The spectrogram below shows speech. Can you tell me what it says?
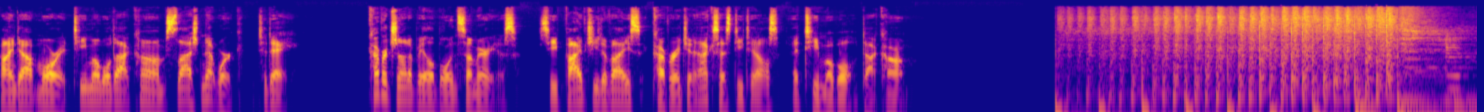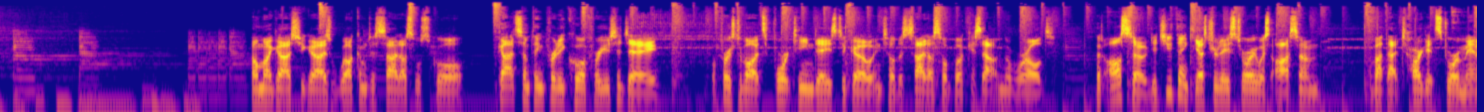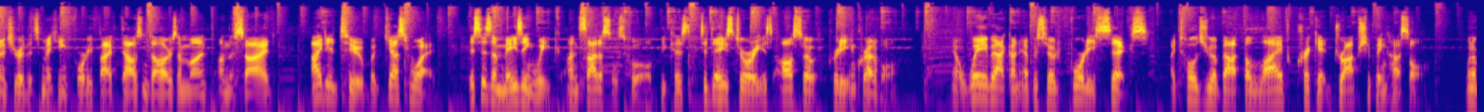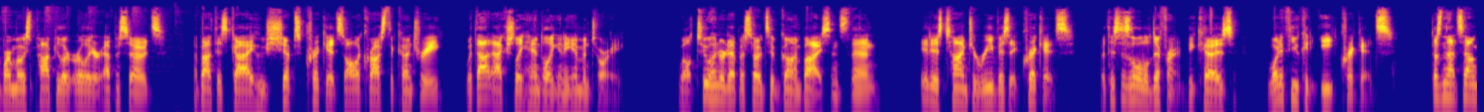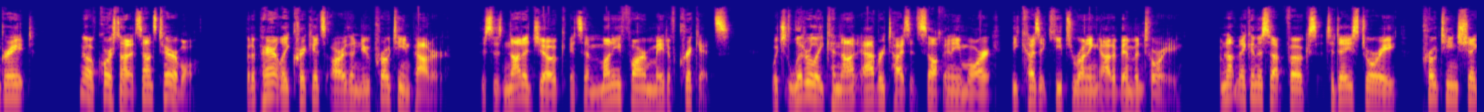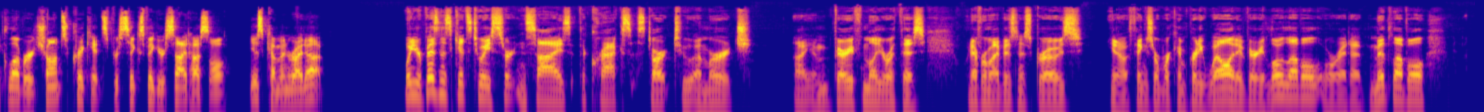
Find out more at tmobile.com slash network today. Coverage not available in some areas. See 5G device, coverage, and access details at tmobile.com. Oh my gosh, you guys, welcome to Side Hustle School. Got something pretty cool for you today. Well, first of all, it's 14 days to go until the Side Hustle book is out in the world. But also, did you think yesterday's story was awesome? About that Target store manager that's making $45,000 a month on the side. I did too, but guess what? This is amazing week on Side Hustle School because today's story is also pretty incredible. Now, way back on episode 46, I told you about the live cricket dropshipping hustle, one of our most popular earlier episodes about this guy who ships crickets all across the country without actually handling any inventory. Well, 200 episodes have gone by since then. It is time to revisit crickets, but this is a little different because what if you could eat crickets? Doesn't that sound great? No, of course not. It sounds terrible. But apparently, crickets are the new protein powder. This is not a joke. It's a money farm made of crickets, which literally cannot advertise itself anymore because it keeps running out of inventory. I'm not making this up, folks. Today's story Protein Shake Lover chomps crickets for six figure side hustle is coming right up. When your business gets to a certain size, the cracks start to emerge. I am very familiar with this. Whenever my business grows, you know, things are working pretty well at a very low level or at a mid level.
